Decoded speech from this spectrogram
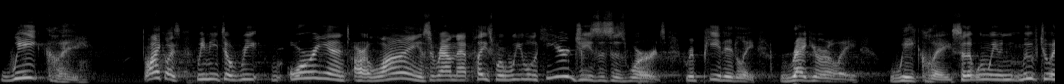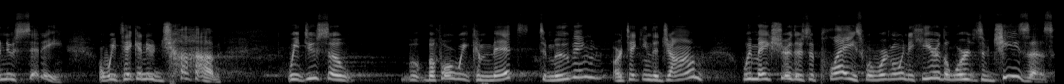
weekly. Likewise, we need to reorient our lives around that place where we will hear Jesus' words repeatedly, regularly, weekly, so that when we move to a new city or we take a new job, we do so before we commit to moving or taking the job, we make sure there's a place where we're going to hear the words of Jesus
